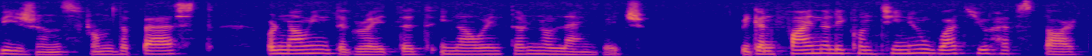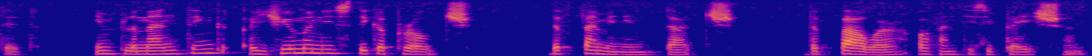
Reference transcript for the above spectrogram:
visions from the past are now integrated in our internal language. We can finally continue what you have started, implementing a humanistic approach, the feminine touch, the power of anticipation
